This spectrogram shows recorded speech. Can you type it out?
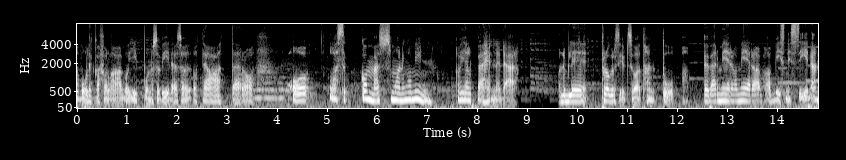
av olika förlag och jippon och så vidare, så, och teater. Och, och Lasse kommer så småningom in och hjälper henne där. Och det blev progressivt så att han tog över mer och mer av, av business-sidan.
